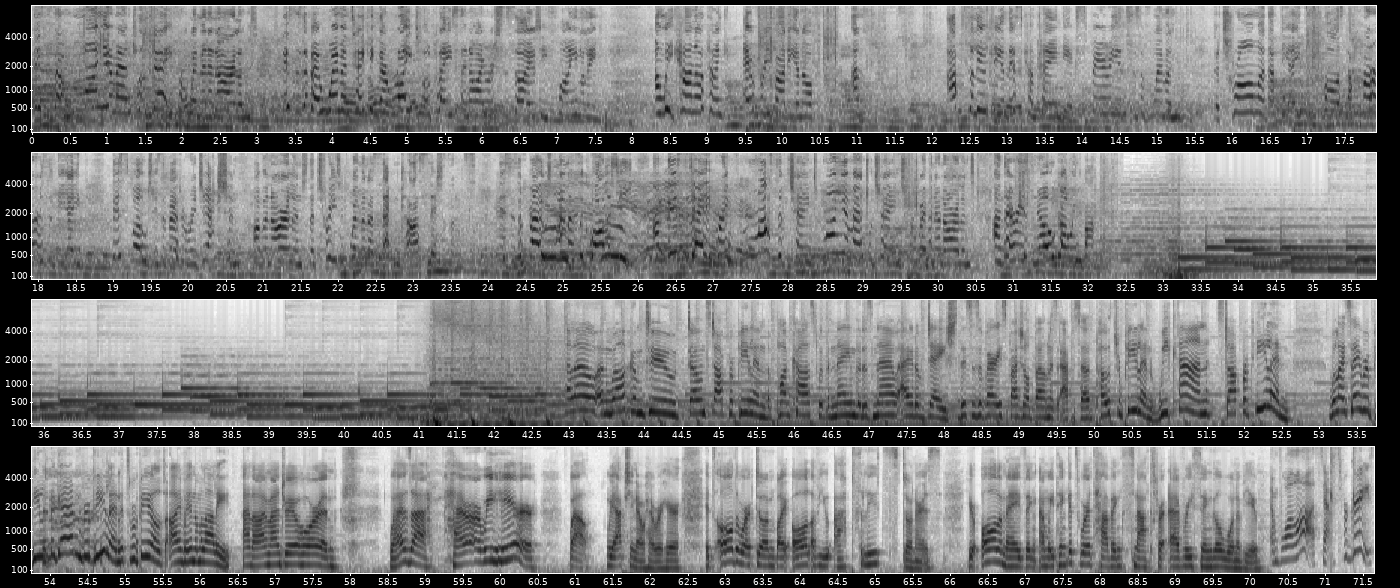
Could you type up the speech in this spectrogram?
This is a monumental day for women in Ireland. This is about women taking their rightful place in Irish society finally. And we cannot thank everybody enough. And absolutely in this campaign, the experiences of women, the trauma that the 8th has caused, the horrors of the 8th. This vote is about a rejection of an Ireland that treated women as second class citizens. This is about women's equality, and this day brings massive change, monumental change for women in Ireland, and there is no going back. Welcome to Don't Stop Repealing, the podcast with a name that is now out of date. This is a very special bonus episode post repealing. We can stop repealing. Will I say repealing again? repealing. It's repealed. I'm Una Mullally. And I'm Andrea Horan. Wowza, how are we here? Well, we actually know how we're here. It's all the work done by all of you absolute stunners. You're all amazing, and we think it's worth having snaps for every single one of you. And voila, snaps for Grace.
